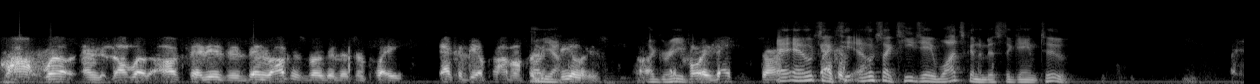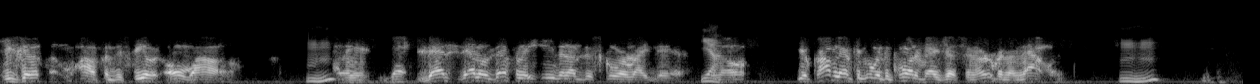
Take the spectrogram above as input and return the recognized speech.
Well, and well, the offset is if Ben Roethlisberger doesn't play, that could be a problem for Oh, the yeah. Steelers. Uh, Agreed. As far as that's concerned, And, and it looks like T- it looks like T.J. Watt's going to miss the game too. he's gonna. Wow, for the Steelers. Oh wow. hmm I mean, that that that'll definitely even up the score right there. Yeah. You know, you probably have to go with the quarterback Justin Herbert on that one. Mm-hmm.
